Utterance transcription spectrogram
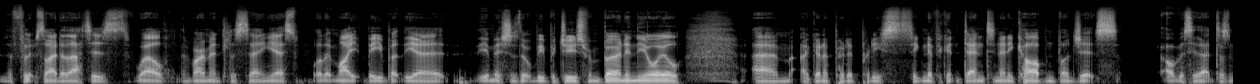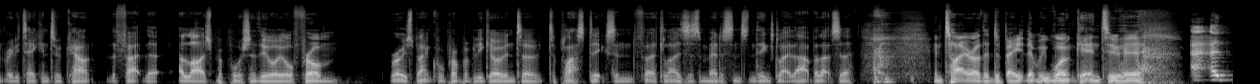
The flip side of that is, well, environmentalists saying yes, well, it might be, but the uh, the emissions that will be produced from burning the oil um, are going to put a pretty significant dent in any carbon budgets obviously that doesn't really take into account the fact that a large proportion of the oil from Rosebank will probably go into to plastics and fertilizers and medicines and things like that. But that's a entire other debate that we won't get into here. I,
